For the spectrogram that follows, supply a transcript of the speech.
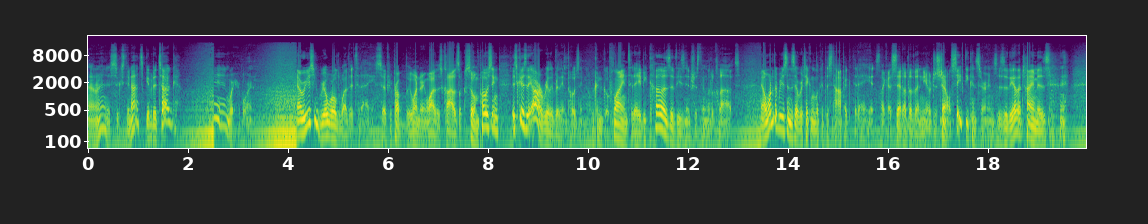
All right, it's 60 knots. Give it a tug, and we're airborne. Now we're using real world weather today, so if you're probably wondering why those clouds look so imposing, it's because they are really, really imposing. We couldn't go flying today because of these interesting little clouds. Now one of the reasons that we're taking a look at this topic today is, like I said, other than, you know, just general safety concerns, is that the other time is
